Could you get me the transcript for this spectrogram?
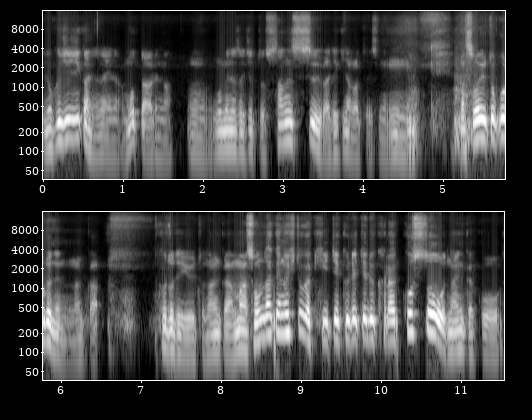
60時間じゃないな。もっとあるな。うん。ごめんなさい。ちょっと算数ができなかったですね。うん。まあそういうところでのなんか、ことで言うと、なんか、まあ、そんだけの人が聞いてくれてるからこそ、なんかこう、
